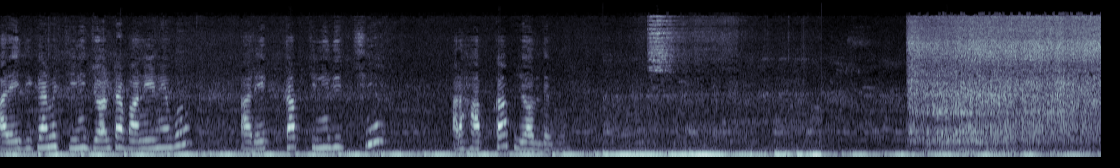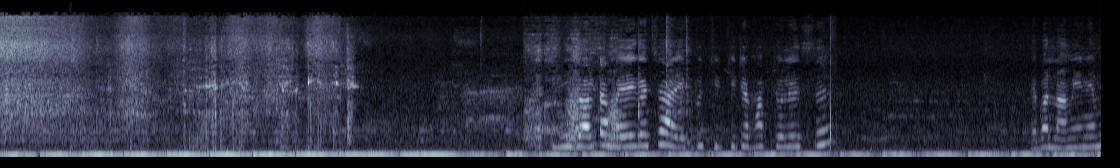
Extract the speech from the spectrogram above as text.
আর এইদিকে আমি চিনির জলটা বানিয়ে নেব, আর এক কাপ চিনি দিচ্ছি, আর হাফ কাপ জল দেব। জলটা হয়ে গেছে, আর একটু চিটচিটে ভাব চলে এসছে। এবার নামিয়ে নেব।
